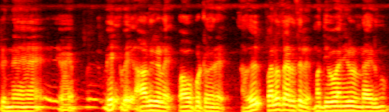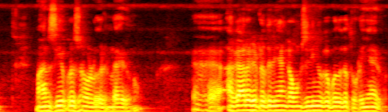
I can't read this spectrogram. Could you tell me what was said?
പിന്നെ ആളുകളെ പാവപ്പെട്ടവരെ അത് പല പലതരത്തിൽ മദ്യപാനികളുണ്ടായിരുന്നു മാനസിക പ്രശ്നമുള്ളവരുണ്ടായിരുന്നു ആ കാലഘട്ടത്തിൽ ഞാൻ കൗൺസിലിംഗ് ഒക്കെ പതുക്കെ തുടങ്ങിയായിരുന്നു.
